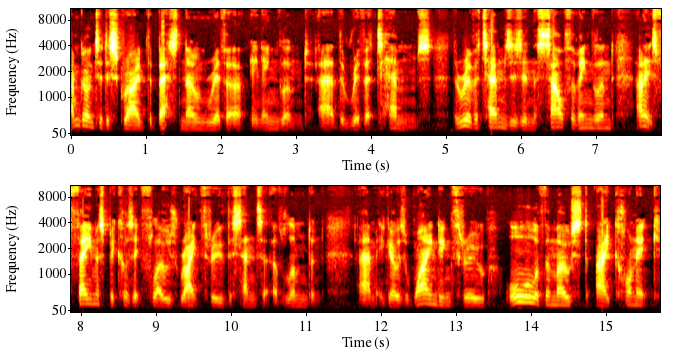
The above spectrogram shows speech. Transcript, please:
I'm going to describe the best known river in England, uh, the River Thames. The River Thames is in the south of England and it's famous because it flows right through the centre of London. Um, it goes winding through all of the most iconic,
